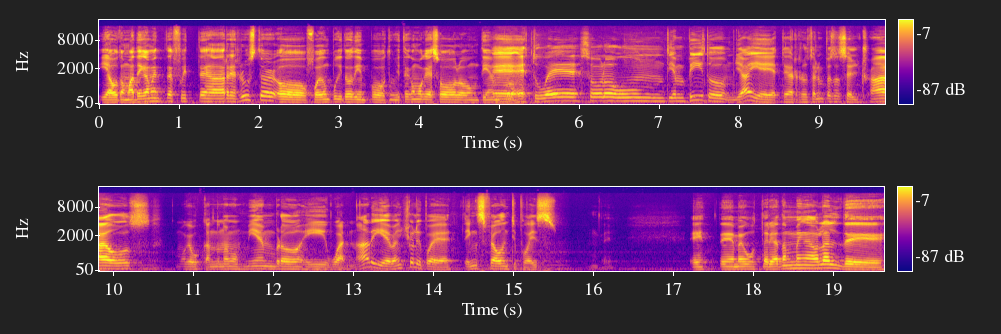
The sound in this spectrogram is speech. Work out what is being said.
¿Y automáticamente fuiste a Red Rooster o fue un poquito de tiempo? ¿Estuviste como que solo un tiempo? Eh, estuve solo un tiempito ya y este Red Rooster empezó a hacer trials, como que buscando nuevos miembros y whatnot y eventually pues things fell into place. Este, me gustaría también hablar de,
